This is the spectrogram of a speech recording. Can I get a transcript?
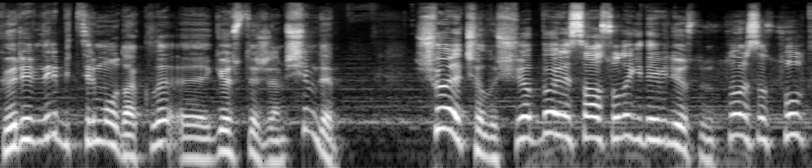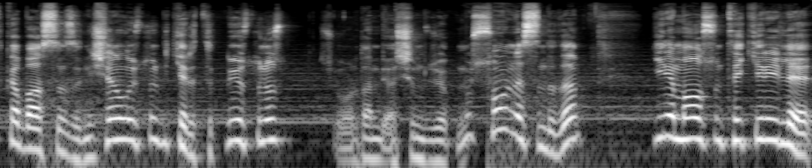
görevleri bitirme odaklı e, göstereceğim. Şimdi şöyle çalışıyor. Böyle sağa sola gidebiliyorsunuz. Sonrasında sol tıka bastığınızda nişan alıyorsunuz. Bir kere tıklıyorsunuz. Şu oradan bir aşımız yokmuş. Sonrasında da yine mouse'un tekeriyle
